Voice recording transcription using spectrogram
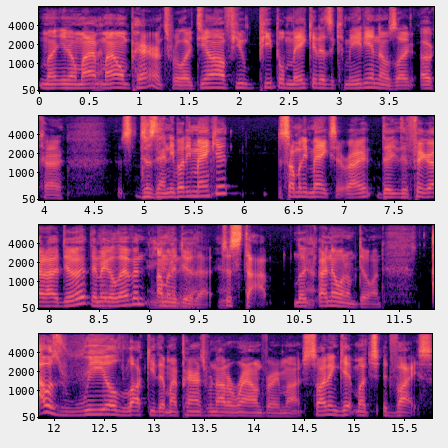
My, you know, my, right. my own parents were like, "Do you know how few people make it as a comedian?" I was like, "Okay, does anybody make it? Somebody makes it, right? They, they figure out how to do it. They make a living. I'm going to do that. that. Yeah. Just stop. Like yeah. I know what I'm doing." I was real lucky that my parents were not around very much, so I didn't get much advice.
